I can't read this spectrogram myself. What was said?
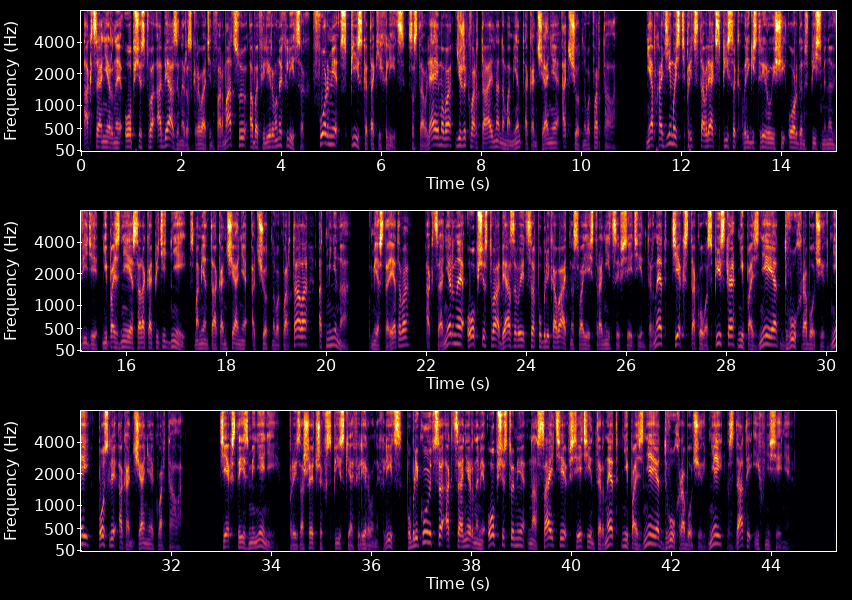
Акционерное общество обязано раскрывать информацию об аффилированных лицах в форме списка таких лиц, составляемого ежеквартально на момент окончания отчетного квартала. Необходимость представлять список в регистрирующий орган в письменном виде не позднее 45 дней с момента окончания отчетного квартала отменена. Вместо этого акционерное общество обязывается публиковать на своей странице в сети интернет текст такого списка не позднее двух рабочих дней после окончания квартала. Тексты изменений, произошедших в списке аффилированных лиц, публикуются акционерными обществами на сайте в сети интернет не позднее двух рабочих дней с даты их внесения.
